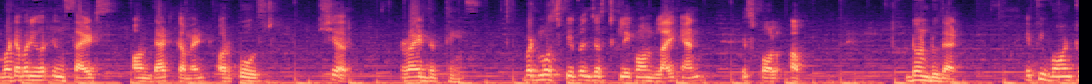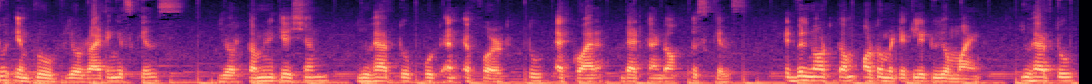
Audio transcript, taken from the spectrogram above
Whatever your insights on that comment or post share. Write the things. But most people just click on like and scroll up. Don't do that. If you want to improve your writing skills your communication you have to put an effort to acquire that kind of skills. It will not come automatically to your mind. You have to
